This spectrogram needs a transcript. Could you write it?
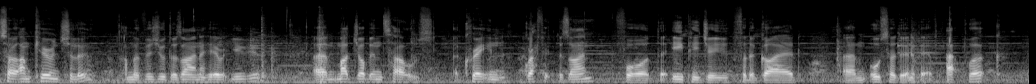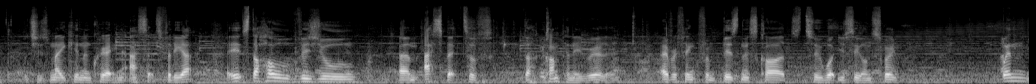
So I'm Kieran Shalloo. I'm a visual designer here at YouView. Um, my job entails uh, creating graphic design for the EPG, for the guide, um, also doing a bit of app work, which is making and creating assets for the app. It's the whole visual um, aspect of the company, really. Everything from business cards to what you see on screen. When,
